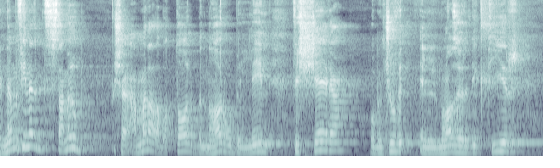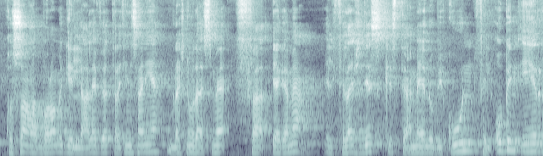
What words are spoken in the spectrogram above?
إنما في ناس بتستعمله عمال على بطال بالنهار وبالليل في الشارع وبنشوف المناظر دي كتير خصوصا على البرامج اللي عليها فيديوهات 30 ثانية بلاش نقول أسماء. فيا جماعة ال flash disk استعماله بيكون في ال open air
